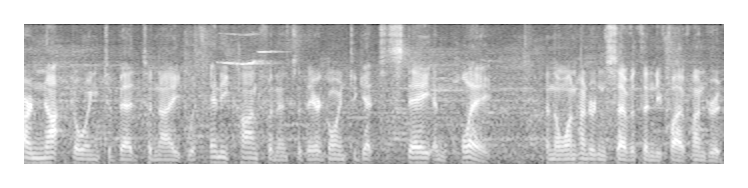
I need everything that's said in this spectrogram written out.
are not going to bed tonight with any confidence that they are going to get to stay and play in the 107th Indy 500.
